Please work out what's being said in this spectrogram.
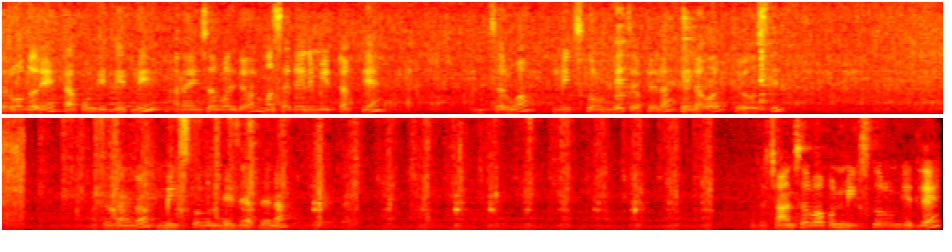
सर्व गरे टाकून घेतले आहेत मी. आता हे सर्व त्याच्यावर मसाले आणि मीठ टाकते. आणि सर्व मिक्स करून घ्यायचं आपल्याला तेलावर व्यवस्थित. असं चांगलं मिक्स करून घ्यायचं आहे आपल्याला. असं छान सर्व आपण मिक्स करून घेतलं आहे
